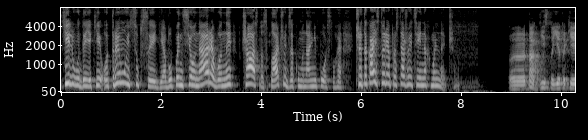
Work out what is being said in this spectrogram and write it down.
ті люди, які отримують субсидії або пенсіонери, вони вчасно сплачують за комунальні послуги. Чи така історія простежується і на Хмельниччині? Е, Так, дійсно є такі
